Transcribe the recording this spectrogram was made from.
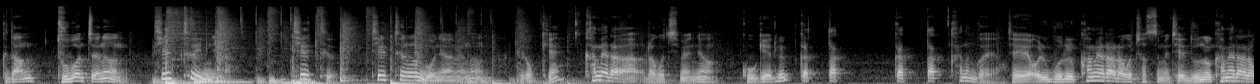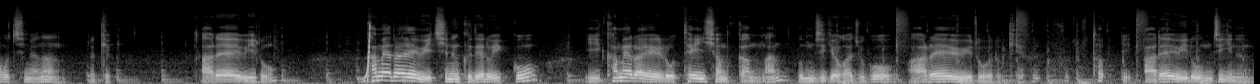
그 다음 두 번째는 틸트입니다. 틸트. 틸트는 뭐냐면은 이렇게 카메라라고 치면요. 고개를 까딱 까딱 하는 거예요. 제 얼굴을 카메라라고 쳤으면 제 눈을 카메라라고 치면은 이렇게 아래 위로 카메라의 위치는 그대로 있고 이 카메라의 로테이션 값만 움직여 가지고 아래 위로 이렇게 훑- 훑어- 아래 위로 움직이는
